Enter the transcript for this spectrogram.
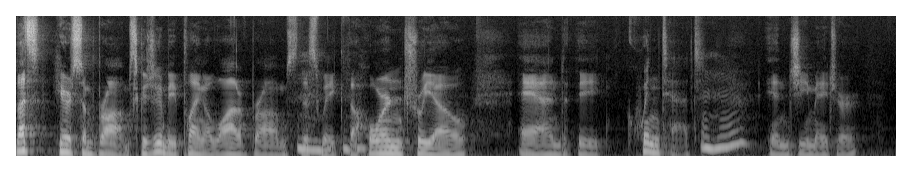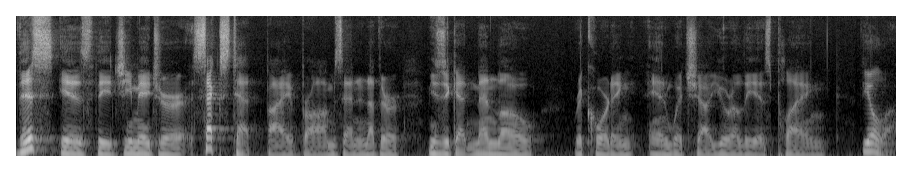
Let's hear some Brahms because you're going to be playing a lot of Brahms this week. The horn trio and the quintet in G major. This is the G major sextet by Brahms and another music at Menlo recording in which uh, Lee is playing viola.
